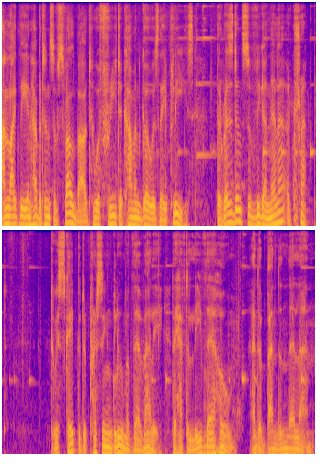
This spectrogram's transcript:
Unlike the inhabitants of Svalbard, who are free to come and go as they please, the residents of Viganella are trapped. To escape the depressing gloom of their valley, they have to leave their home and abandon their land.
